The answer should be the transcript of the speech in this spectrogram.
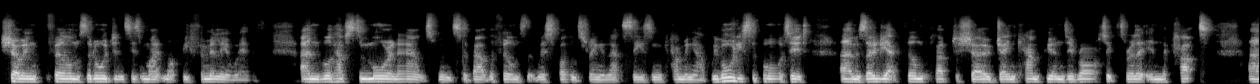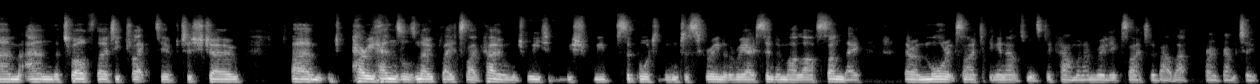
showing films that audiences might not be familiar with. And we'll have some more announcements about the films that we're sponsoring in that season coming up. We've already supported um, Zodiac Film Club to show Jane Campion's erotic thriller In the Cut um, and the 1230 Collective to show um, Perry Henzell's No Place Like Home, which we, we, we supported them to screen at the Rio Cinema last Sunday. There are more exciting announcements to come, and I'm really excited about that program too.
